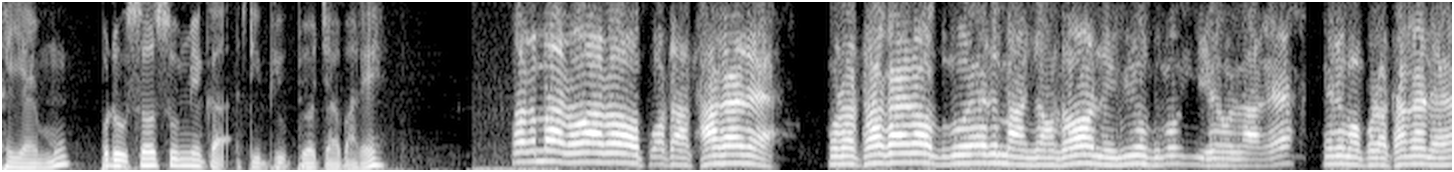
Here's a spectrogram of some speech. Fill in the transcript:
ခရိုင်မူပဒုစောဆုမြင့်ကအတည်ပြုပြောကြားပါတယ်ပထမတော့ကတော့ပေါ်တာထားခိုင်းတယ်ပေါ်တာထားခိုင်းတော့သူတို့အဲ့ဒီမှာညောင်တော့နေပြီးတော့သူတို့ရေဝင်လာတယ်အဲ့ဒီမှာပေါ်တာထားခိုင်းတယ်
